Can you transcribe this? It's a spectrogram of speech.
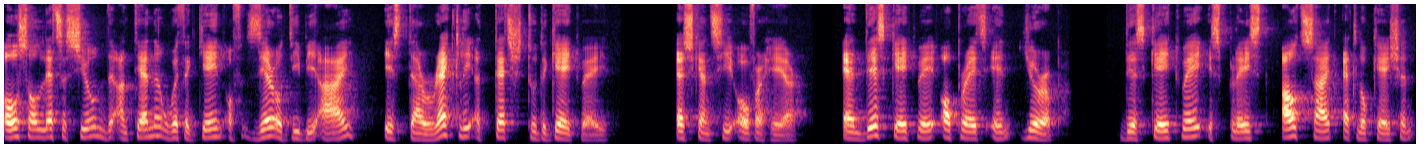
Also, let's assume the antenna with a gain of 0 dBi is directly attached to the gateway, as you can see over here. And this gateway operates in Europe. This gateway is placed outside at location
